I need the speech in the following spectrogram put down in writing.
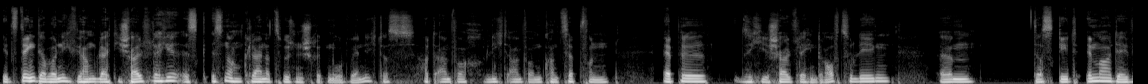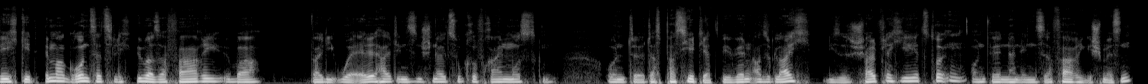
jetzt denkt aber nicht, wir haben gleich die Schaltfläche. Es ist noch ein kleiner Zwischenschritt notwendig. Das hat einfach, liegt einfach im Konzept von Apple, sich hier Schaltflächen draufzulegen. Ähm, das geht immer, der Weg geht immer grundsätzlich über Safari, über, weil die URL halt in diesen Schnellzugriff rein muss. Und äh, das passiert jetzt. Wir werden also gleich diese Schaltfläche hier jetzt drücken und werden dann in Safari geschmissen.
